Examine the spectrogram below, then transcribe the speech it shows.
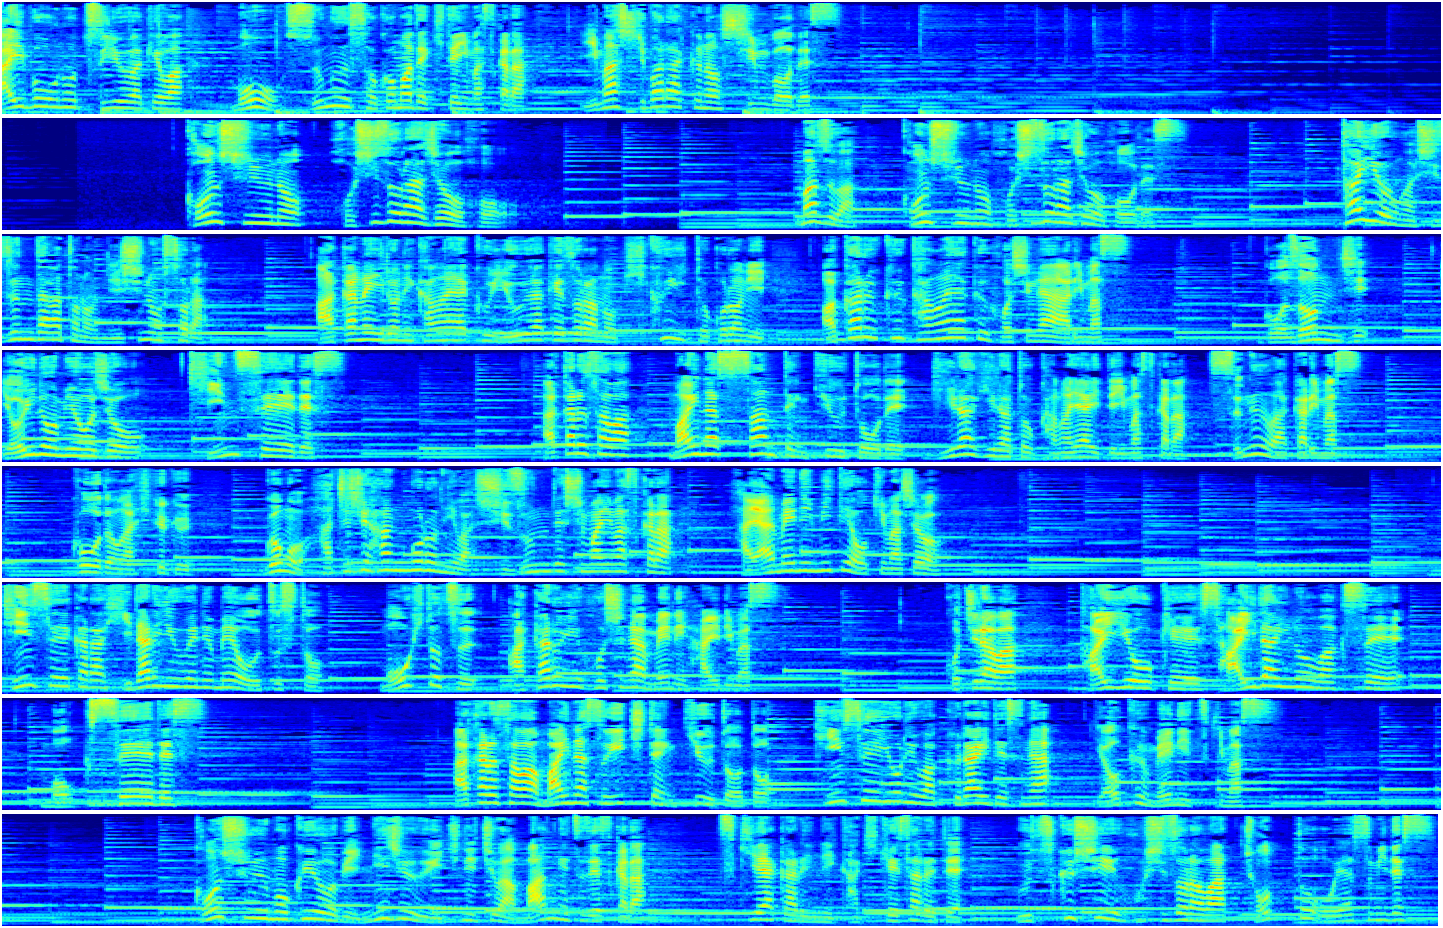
待望の梅雨明けはもうすぐそこまで来ていますから今しばらくの辛抱です。今週の星空情報。まずは今週の星空情報です。太陽が沈んだ後の西の空。茜色に輝く夕焼け空の低いところに明るく輝く星があります。ご存知宵の明星金星です。明るさはマイナス3.9等でギラギラと輝いていますからすぐわかります。高度が低く午後8時半頃には沈んでしまいますから早めに見ておきましょう。金星から左上に目を移すともう一つ明るい星が目に入ります。こちらは太陽系最大の惑星木星です。明るさはマイナス1.9等と金星よりは暗いですがよく目につきます。今週木曜日21日は満月ですから月明かりにかき消されて美しい星空はちょっとお休みです。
